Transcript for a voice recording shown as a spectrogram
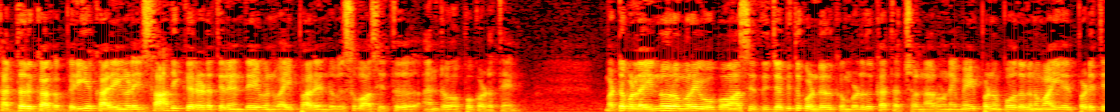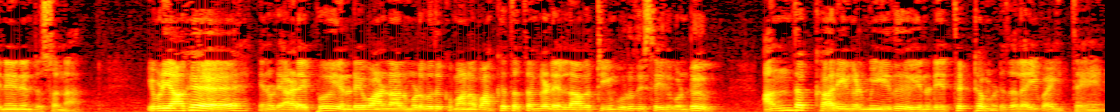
கத்தருக்காக பெரிய காரியங்களை சாதிக்கிற இடத்தில் என் தேவன் வைப்பார் என்று விசுவாசித்து அன்று ஒப்புக் கொடுத்தேன் மட்டுமல்ல இன்னொரு முறை உபவாசித்து ஜபித்துக் கொண்டிருக்கும் பொழுது கத்தர் சொன்னார் உன்னை மெய்ப்பனும் போதகனுமாய் ஏற்படுத்தினேன் என்று சொன்னார். இப்படியாக என்னுடைய அழைப்பு என்னுடைய வாழ்நாள் முழுவதுக்குமான வாக்கு தத்தங்கள் எல்லாவற்றையும் உறுதி செய்து கொண்டு அந்த காரியங்கள் மீது என்னுடைய திட்டமிடுதலை வைத்தேன்.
